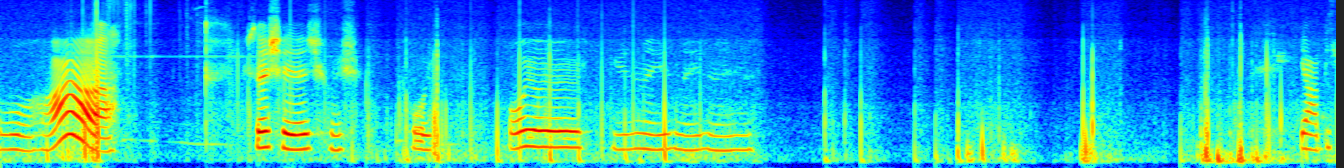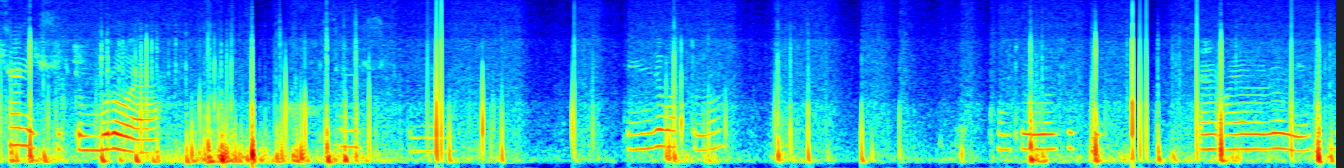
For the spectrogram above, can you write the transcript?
Oha. Güzel şeyler çıkmış. Oy. Oy oy oy. Yüzme yüzme yüzme yüzme. Ya bir sen eksiktin bro ya. Bir sen eksiktin ya. Denize baktım lan. Kontroller çok. Ben ayarları öyle yaptım.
